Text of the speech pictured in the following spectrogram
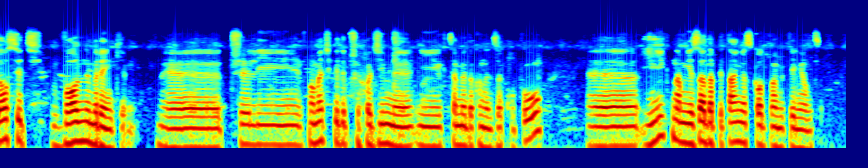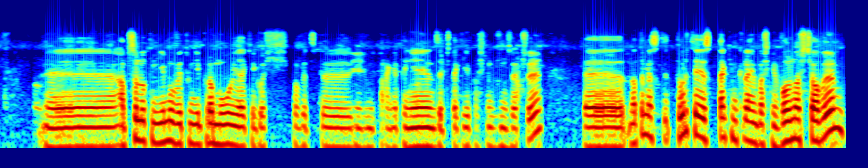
dosyć wolnym rynkiem, y, czyli w momencie, kiedy przychodzimy i chcemy dokonać zakupu, nikt nam nie zada pytania, skąd mamy pieniądze. Y, Absolutnie nie mówię tu, nie promuję jakiegoś powiedzmy nie wiem, prania pieniędzy czy takich właśnie różnych rzeczy. Y, Natomiast Turcja jest takim krajem właśnie wolnościowym,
